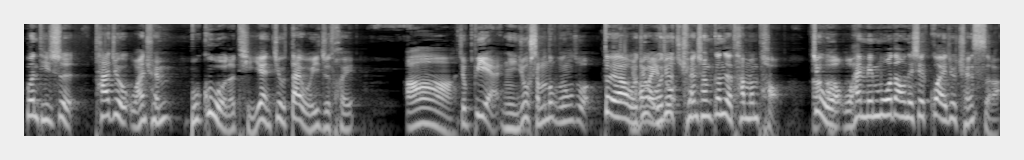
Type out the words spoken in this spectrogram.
问题是他就完全不顾我的体验，就带我一直推。啊，就变，你就什么都不用做。对啊，我就我就全程跟着他们跑，就我我还没摸到那些怪就全死了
